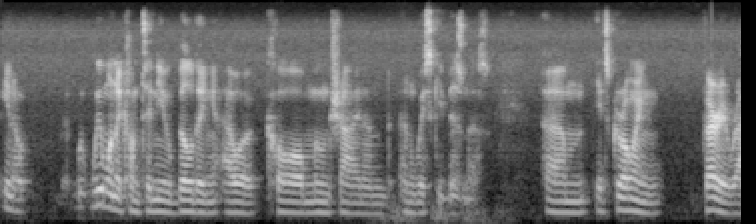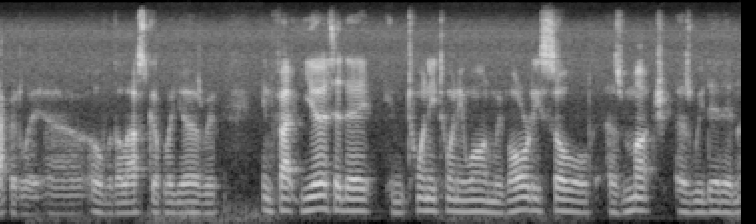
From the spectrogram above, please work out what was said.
you know, we want to continue building our core moonshine and, and whiskey business. Um, it's growing very rapidly uh, over the last couple of years. We've, in fact, year to date in 2021, we've already sold as much as we did in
